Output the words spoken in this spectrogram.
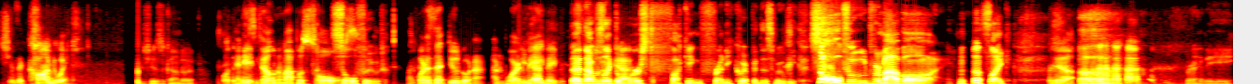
She's a conduit She's a conduit. for the and he's filling him up with soul. Soul food. Like, what does that do to an unborn baby? that baby. That that was like Yeah. the worst fucking Freddy quip in this movie. Soul food for my boy. it's like, Yeah. uh, Freddy.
